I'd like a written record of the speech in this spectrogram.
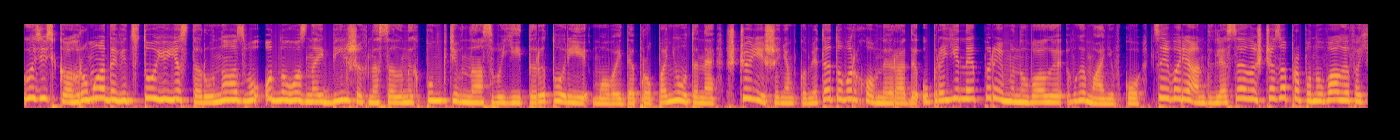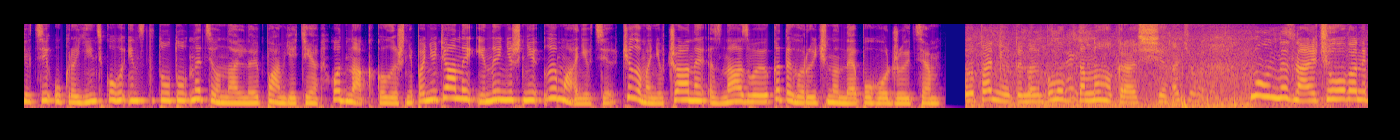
Лозівська громада відстоює стару назву одного з найбільших населених пунктів на своїй території. Мова йде про Панютине, що рішенням Комітету Верховної Ради України перейменували в Лиманівку. Цей варіант для селища запропонували фахівці Українського інституту національної пам'яті. Однак колишні панютяни і нинішні лиманівці чи лиманівчани з назвою категорично не погоджуються. Панютина було б намного краще. А чого? Ну не знаю, чого вони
